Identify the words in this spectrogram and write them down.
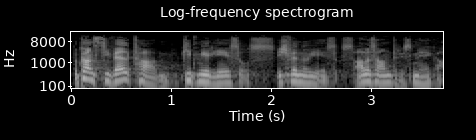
Du kannst die Welt haben, gib mir Jesus. Ich will nur Jesus. Alles andere ist mir egal.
